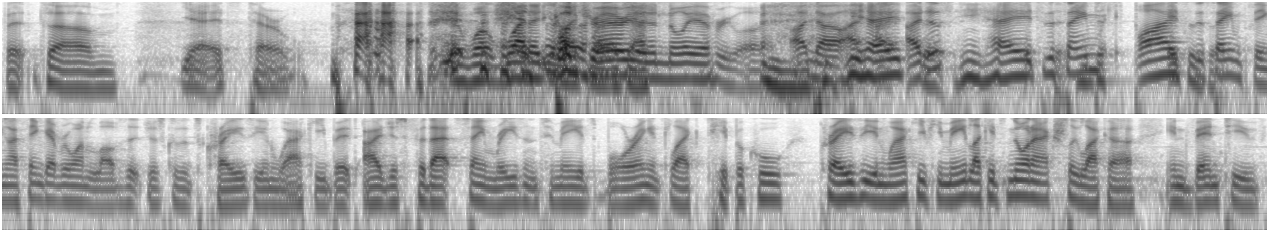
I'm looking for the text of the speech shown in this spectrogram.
but um, yeah, it's terrible. So wh- why don't you like Contrarian, annoy everyone. I know. He I, I, hates I it. just He hates it's the same. despises it's the it. same thing. I think everyone loves it just because it's crazy and wacky. But I just for that same reason, to me, it's boring. It's like typical crazy and wacky. If you mean like it's not actually like a inventive,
